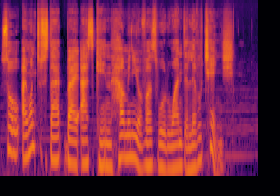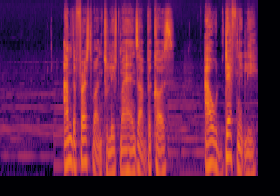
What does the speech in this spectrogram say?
So, I want to start by asking how many of us would want a level change? I'm the first one to lift my hands up because I would definitely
